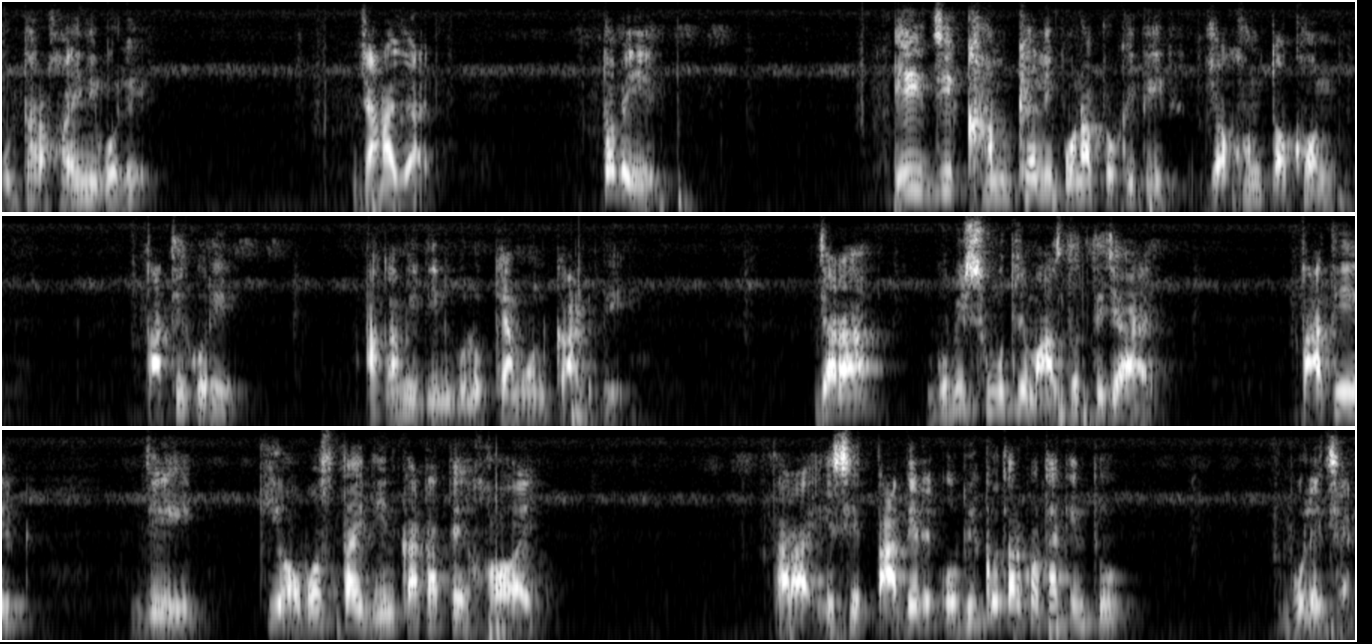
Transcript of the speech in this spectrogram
উদ্ধার হয়নি বলে জানা যায়। তবে এই যে খামখেয়ালিপনা প্রকৃতির যখন তখন তাতে করে আগামী দিনগুলো কেমন কাটবে? যারা গভীর সমুদ্রে মাছ ধরতে যায় তাদের যে কি অবস্থায় দিন কাটাতে হয়, তারা এসে তাদের অভিজ্ঞতার কথা কিন্তু বলেছেন।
